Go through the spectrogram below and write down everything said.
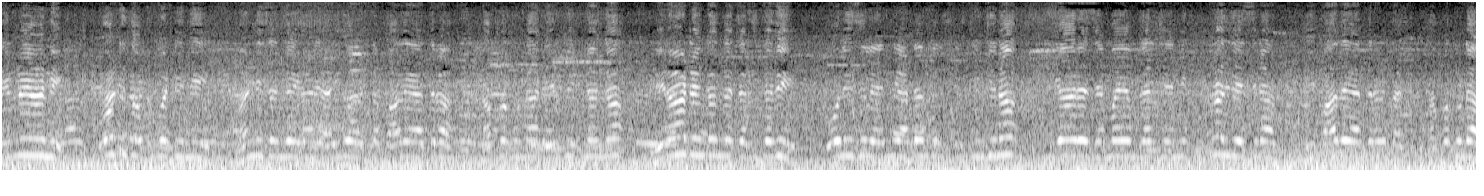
నిర్ణయాన్ని కోర్టు తప్పుపట్టింది. బండి సంజయ్ గారి ఐదో విడత పాదయాత్ర తప్పకుండా నిర్విఘ్నంగా నిరాటంకంగా జరుగుతుంది. పోలీసులు ఎన్ని అడ్డంకులు సృష్టించినా టీఆర్ఎస్ ఎంఐఎం కలిసి ఎన్ని కుట్రలు చేసినా ఈ పాదయాత్రను తప్పకుండా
